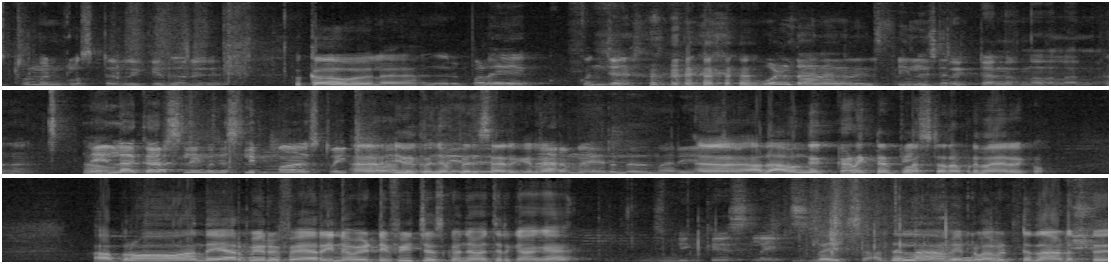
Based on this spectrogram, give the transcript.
இன்ஸ்ட்ருமெண்ட் கிளஸ்டர் இருக்குது ஒரு கர்வில் அது ஒரு பழைய கொஞ்சம் ஓல்டான ஒரு ஃபீல் ஸ்ட்ரிக்ட் இருந்தா நல்லா இருந்தது. எல்லா கார்ஸ்லயும் கொஞ்சம் ஸ்லிம்மா ஸ்ட்ரைட்டா இது கொஞ்சம் பெருசா இருக்குல்ல? நேரமா இருந்தது மாதிரி அது அவங்க கனெக்டட் கிளஸ்டர் அப்படி தான் இருக்கும். அப்புறம் அந்த ஏர் பியூரிஃபையர் இன்னோவேட்டிவ் ஃபீச்சர்ஸ் கொஞ்சம் வச்சுருக்காங்க. ஸ்பீக்கர்ஸ் லைட்ஸ் லைட்ஸ் அதெல்லாம் அவங்கள விட்டு தான் அடுத்து.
